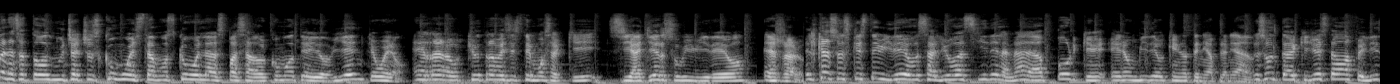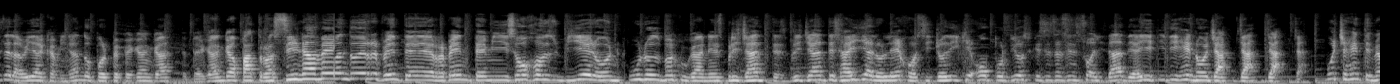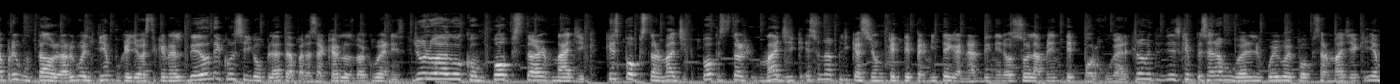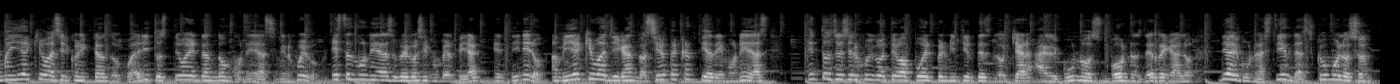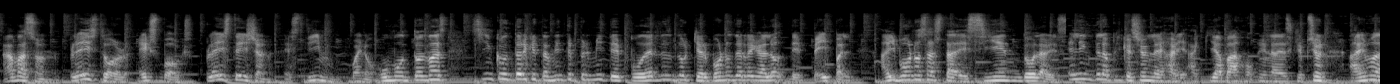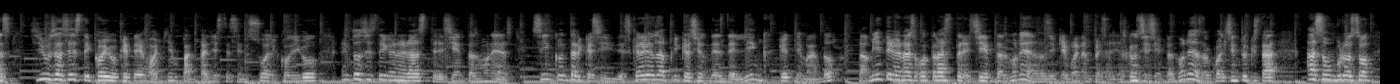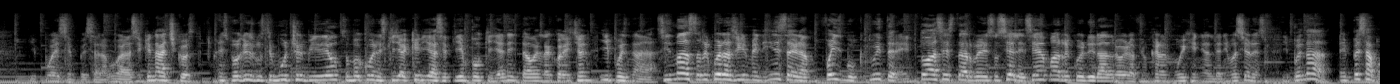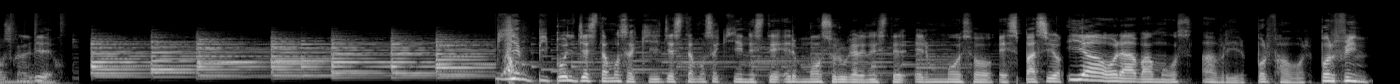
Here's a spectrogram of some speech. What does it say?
buenas a todos muchachos, ¿cómo estamos? ¿Cómo la has pasado? ¿Cómo te ha ido? ¿Bien? Que bueno, es raro que otra vez estemos aquí Si ayer subí video, es raro El caso es que este video salió así de la nada Porque era un video que no tenía planeado Resulta que yo estaba feliz de la vida caminando por Pepe Ganga Pepe Ganga, patrocíname Cuando de repente, de repente mis ojos vieron unos Bakuganes brillantes, brillantes ahí a lo lejos Y yo dije, oh por Dios, ¿qué es esa sensualidad de ahí? Y dije, no, ya, ya, ya, ya Mucha gente me ha preguntado a lo largo del tiempo que lleva este canal ¿De dónde consigo plata para sacar los Bakuganes? Yo lo hago con Popstar Magic. ¿Qué es Popstar Magic? Popstar Magic es una aplicación que te permite ganar dinero solamente por jugar. Solamente tienes que empezar a jugar el juego de Popstar Magic y a medida que vas a ir conectando cuadritos te va a ir dando monedas en el juego. Estas monedas luego se convertirán en dinero. A medida que vas llegando a cierta cantidad de monedas, entonces el juego te va a poder permitir desbloquear algunos bonos de regalo de algunas tiendas, como lo son Amazon, Play Store, Xbox, PlayStation, Steam, bueno, un montón más, sin contar que también te permite poder desbloquear bonos de regalo de PayPal. Hay bonos hasta de 100 dólares. El link de la aplicación la dejaré aquí abajo en la descripción. Además, si usas este código que te dejo aquí en pantalla, este sensual código, entonces te ganarás 300 monedas. Sin contar que si descargas la aplicación desde el link que te mando, también te ganas otras 300 monedas. Así que bueno, empezarías con 600 monedas, lo cual siento que está asombroso y puedes empezar a jugar. Así que nada chicos, espero que les guste mucho el video. Son Bakuganes que ya quería hace tiempo, que ya necesitaba en la colección. Y pues nada, sin más, recuerda seguirme en Instagram, Facebook, Twitter, en todas estas redes sociales. Y además recuerda ir a Drography, un canal muy genial de animaciones. Y pues nada, empezamos con el video. Bien people, ya estamos aquí, ya estamos aquí en este hermoso lugar, en este hermoso espacio. Y ahora vamos a abrir, por favor, por fin,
